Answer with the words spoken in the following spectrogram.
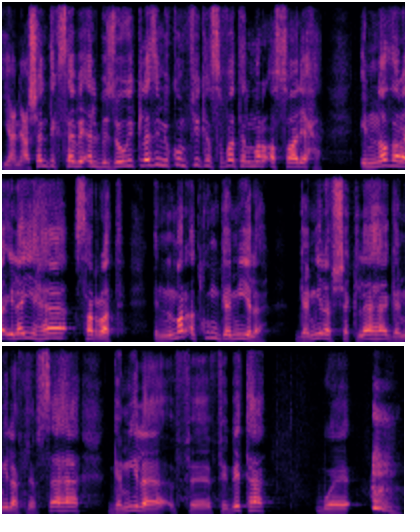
يعني عشان تكسبي قلب زوجك لازم يكون فيك صفات المرأة الصالحة. إن نظر إليها سرته إن المرأة تكون جميلة جميلة في شكلها جميلة في نفسها جميلة في, في بيتها. وطبيعة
